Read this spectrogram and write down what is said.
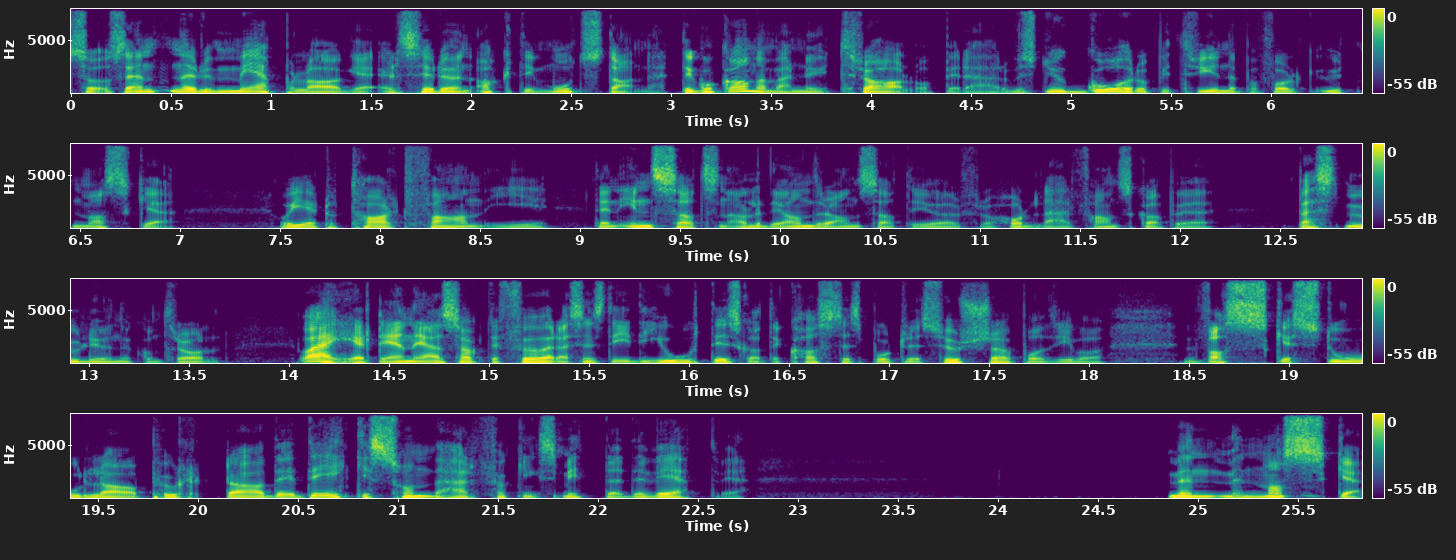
Så, så, enten er du med på laget, eller så er du en aktiv motstander. Det går ikke an å være nøytral oppi det her. Hvis du går opp i trynet på folk uten maske, og gir totalt faen i den innsatsen alle de andre ansatte gjør for å holde det her faenskapet best mulig under kontroll. Og jeg er helt enig, jeg har sagt det før, jeg synes det er idiotisk at det kastes bort ressurser på å drive og vaske stoler og pulter. Det, det er ikke sånn det her fucking smitter, det vet vi. Men, men, maske,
